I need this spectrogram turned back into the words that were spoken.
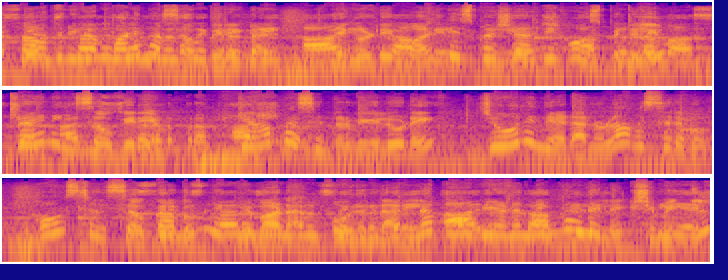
അത്യാധുനിക പഠന സൗകര്യങ്ങൾ ഞങ്ങളുടെ മൾട്ടി സ്പെഷ്യാലിറ്റി ഹോസ്പിറ്റലിൽ ട്രെയിനിംഗ് സൗകര്യം. ക്യാമ്പസ് ഇന്റർവ്യൂയിലൂടെ ജോലി നേടാനുള്ള അവസരവും ഹോസ്റ്റൽ സൗകര്യവും ലഭ്യമാണ്. ഒരു നല്ല ഭാവിയാണ് നിങ്ങളുടെ ലക്ഷ്യമെങ്കിൽ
